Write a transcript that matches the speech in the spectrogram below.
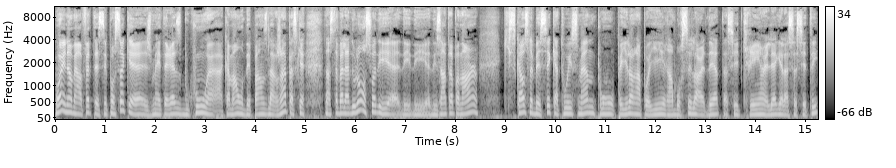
Oui, non, mais en fait, c'est pour ça que je m'intéresse beaucoup à, à comment on dépense de l'argent, parce que dans ce balado-là, on soit des, euh, des, des, des entrepreneurs qui se cassent le bessic à tous les semaines pour payer leurs employés, rembourser leurs dettes, essayer de créer un leg à la société.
